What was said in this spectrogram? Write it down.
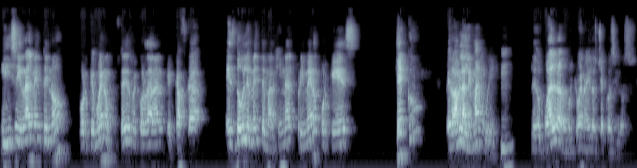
Y dice, y realmente no, porque bueno, ustedes recordarán que Kafka es doblemente marginal, primero porque es checo, pero habla alemán, güey. De lo cual, porque bueno, hay los checos y los,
